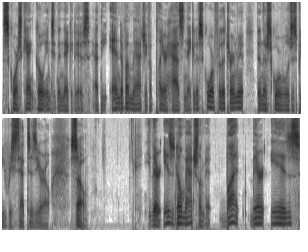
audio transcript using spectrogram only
scores can't go into the negatives. At the end of a match, if a player has negative score for the tournament, then their score will just be reset to zero. So there is no match limit, but there is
